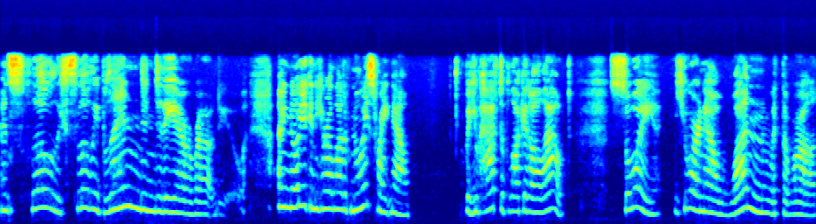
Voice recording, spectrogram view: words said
and slowly, slowly blend into the air around you. I know you can hear a lot of noise right now, but you have to block it all out. Soi, you are now one with the world.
